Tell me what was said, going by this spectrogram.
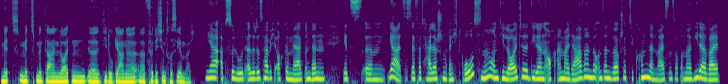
mit, mit, mit deinen Leuten, äh, die du gerne äh, für dich interessieren möchtest. Ja, absolut. Also das habe ich auch gemerkt. Und dann jetzt, ähm, ja, jetzt ist der Verteiler schon recht groß, ne? Und die Leute, die dann auch einmal da waren bei unseren Workshops, die kommen dann meistens auch immer wieder, weil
